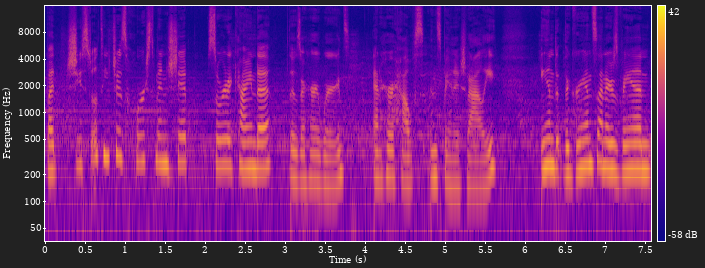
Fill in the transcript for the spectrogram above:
but she still teaches horsemanship, sorta, kinda, those are her words, at her house in Spanish Valley. And the Grand Center's van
